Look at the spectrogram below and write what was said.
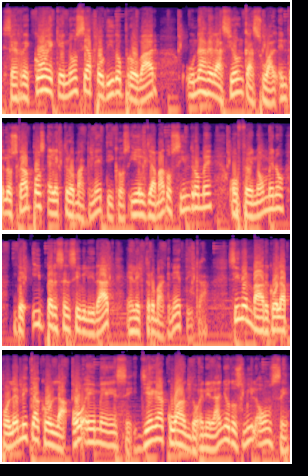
Se recoge que no se ha podido probar una relación casual entre los campos electromagnéticos y el llamado síndrome o fenómeno de hipersensibilidad electromagnética. Sin embargo, la polémica con la OMS llega cuando en el año 2011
